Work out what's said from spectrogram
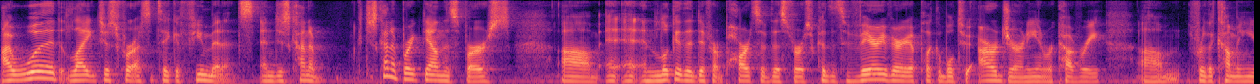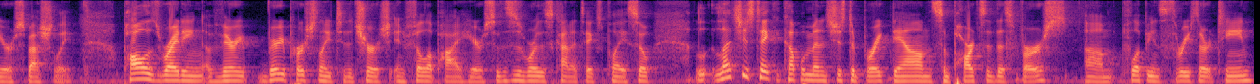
I would like just for us to take a few minutes and just kind of just kind of break down this verse um, and, and, look at the different parts of this verse because it's very, very applicable to our journey in recovery um, for the coming year, especially. Paul is writing very, very personally to the church in Philippi here, so this is where this kind of takes place. So l- let's just take a couple minutes just to break down some parts of this verse, um, Philippians three thirteen.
